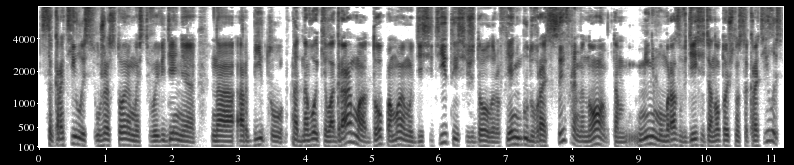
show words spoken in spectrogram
сократилась уже стоимость выведения на орбиту одного килограмма до, по-моему, 10 тысяч долларов. Я не буду врать с цифрами, но там минимум раз в 10 оно точно сократилось.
